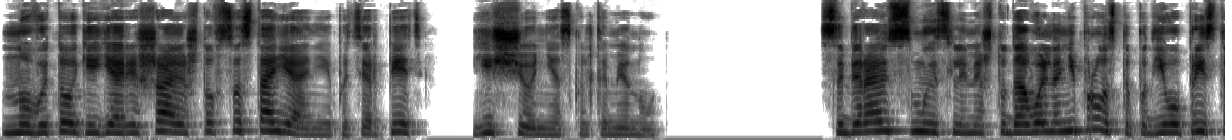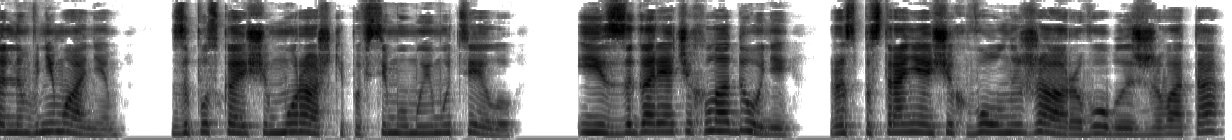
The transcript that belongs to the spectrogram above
Но в итоге я решаю, что в состоянии потерпеть еще несколько минут. Собираюсь с мыслями, что довольно непросто под его пристальным вниманием, запускающим мурашки по всему моему телу, и из-за горячих ладоней, распространяющих волны жара в область живота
